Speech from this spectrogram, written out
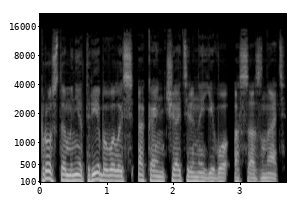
просто мне требовалось окончательно его осознать.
